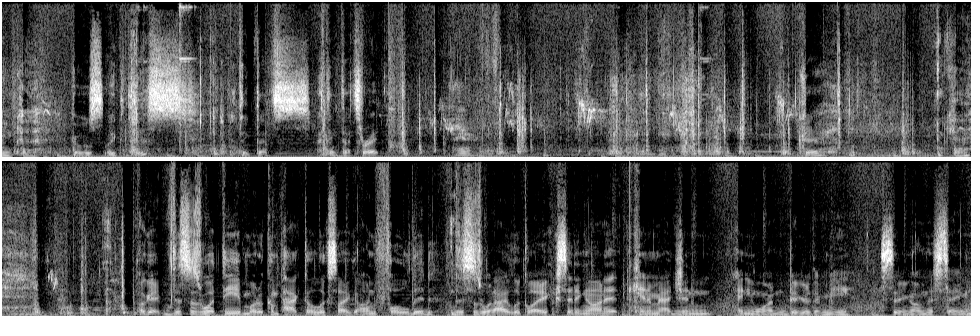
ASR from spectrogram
Okay, goes like this. I think that's, I think that's right. There. Okay, okay. Okay, this is what the Motocompacto looks like unfolded. This is what I look like sitting on it. Can't imagine anyone bigger than me sitting on this thing.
